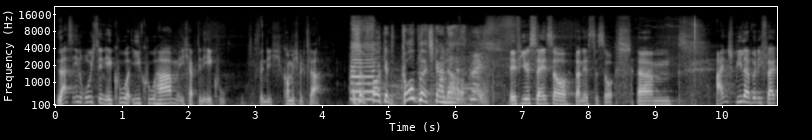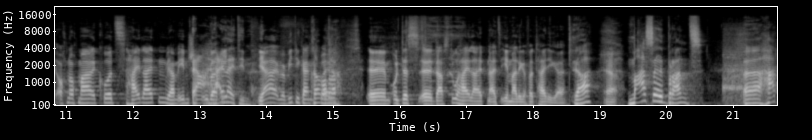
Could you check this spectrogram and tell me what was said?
lass ihn ruhig den EQ, IQ haben. Ich habe den EQ. Finde ich, komme ich mit klar. Das ist ein fucking Coldplay-Skandal. If you say so, dann ist es so. Ähm, einen Spieler würde ich vielleicht auch noch mal kurz highlighten. Wir haben eben schon ja, über, highlight ihn. Ja, über Bietigheim gesprochen. Ja. Ähm, und das äh, darfst du highlighten als ehemaliger Verteidiger. Ja. ja. Marcel Brandt äh, hat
